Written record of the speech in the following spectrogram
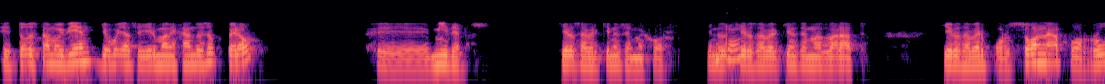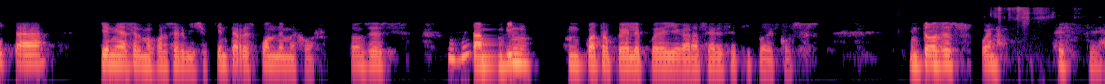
eh, todo está muy bien, yo voy a seguir manejando eso, pero eh, mídelos. Quiero saber quién es el mejor, quiero saber quién es el más barato, quiero saber por zona, por ruta, quién me hace el mejor servicio, quién te responde mejor. Entonces, también un 4PL puede llegar a hacer ese tipo de cosas. Entonces, bueno, este,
